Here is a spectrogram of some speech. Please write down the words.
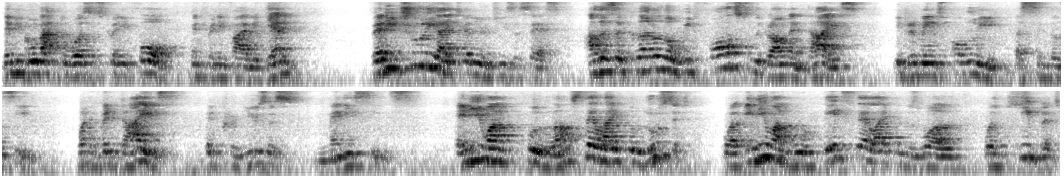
Let me go back to verses 24 and 25 again. Very truly, I tell you, Jesus says, unless a kernel of wheat falls to the ground and dies, it remains only a single seed. But if it dies, it produces many seeds. Anyone who loves their life will lose it, while anyone who hates their life in this world will keep it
